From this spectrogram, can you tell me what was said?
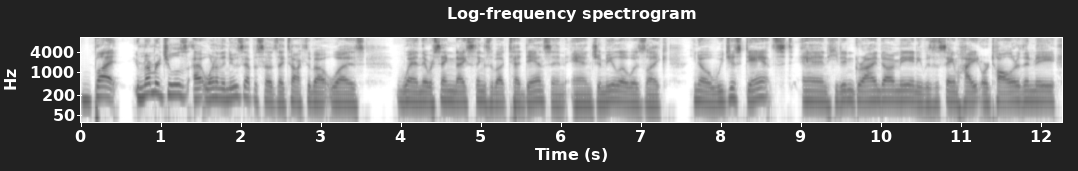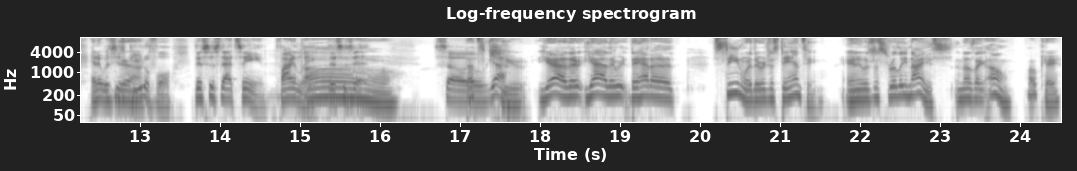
But remember, Jules, uh, one of the news episodes I talked about was when they were saying nice things about Ted Danson, and Jameela was like, you know, we just danced and he didn't grind on me and he was the same height or taller than me. And it was just Yeah. beautiful. This is that scene. Finally, this is it. Oh, So, That's yeah. cute. Yeah, they yeah they were they had a scene where they were just dancing, and it was just really nice. And I was like, oh, okay.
